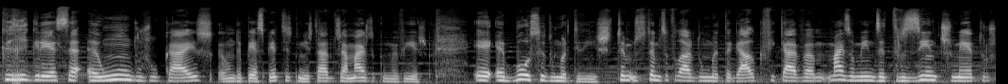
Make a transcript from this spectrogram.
que regressa a um dos locais onde a PSP tinha estado já mais do que uma vez. É a Bolsa do Martins. Estamos, a falar de um matagal que ficava mais ou menos a 300 metros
